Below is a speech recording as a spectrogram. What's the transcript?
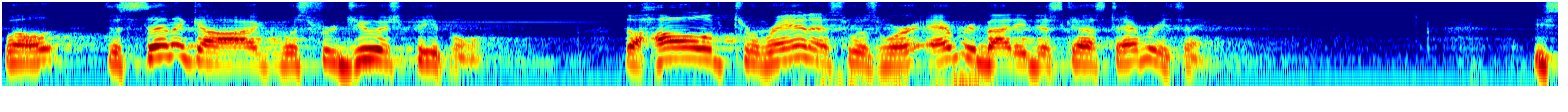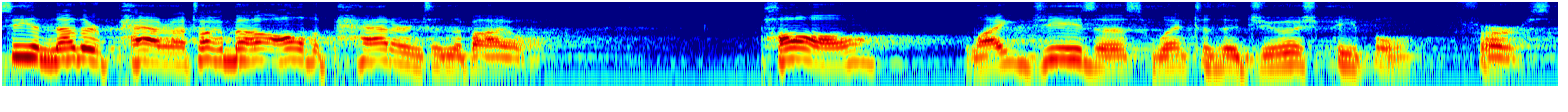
Well, the synagogue was for Jewish people. The Hall of Tyrannus was where everybody discussed everything. You see another pattern. I talk about all the patterns in the Bible. Paul, like Jesus, went to the Jewish people first.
